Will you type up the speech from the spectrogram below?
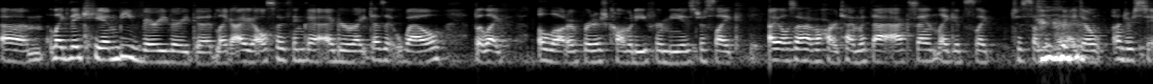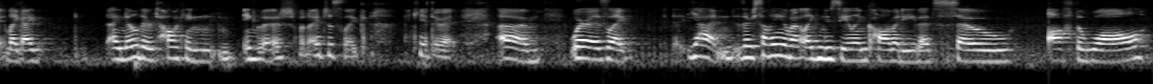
Um, like they can be very, very good. Like I also think that Edgar Wright does it well, but like a lot of British comedy for me is just like I also have a hard time with that accent. Like it's like just something that I don't understand. Like I, I know they're talking English, but I just like I can't do it. Um, whereas like yeah, there's something about like New Zealand comedy that's so off the wall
